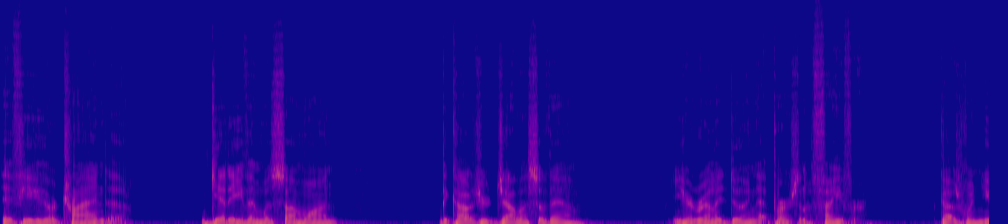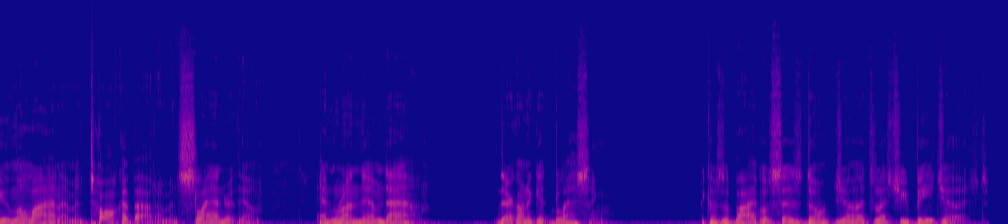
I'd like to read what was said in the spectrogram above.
If you are trying to get even with someone because you're jealous of them, you're really doing that person a favor. Because when you malign them and talk about them and slander them and run them down, they're going to get blessing. Because the Bible says, don't judge lest you be judged.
